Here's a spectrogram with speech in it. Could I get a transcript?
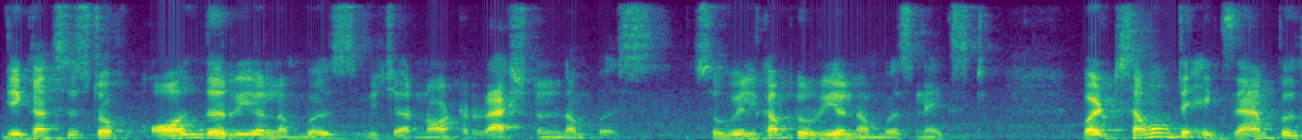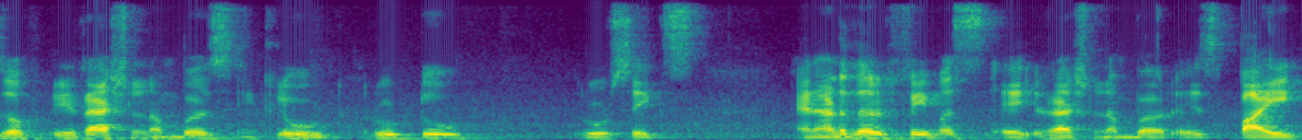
they consist of all the real numbers which are not rational numbers. So we'll come to real numbers next. But some of the examples of irrational numbers include root 2, root 6, and another famous eh, irrational number is pi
